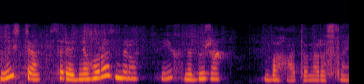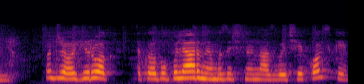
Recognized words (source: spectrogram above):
Листя середнього розміру, їх не дуже багато на рослині. Отже, огірок такою популярною музичною назвою Чайковський,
